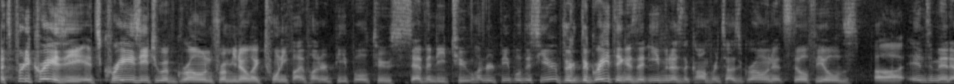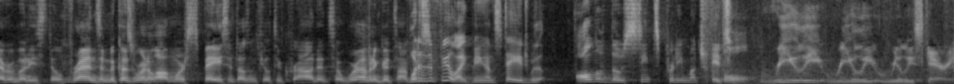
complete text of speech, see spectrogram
It's pretty crazy crazy. It's crazy to have grown from, you know, like 2,500 people to 7,200 people this year. The, the, great thing is that even as the conference has grown, it still feels uh, intimate. Everybody's still mm-hmm. friends. And because we're in a lot more space, it doesn't feel too crowded. So we're having a good time. What does it feel like being on stage with all of those seats pretty much full. It's really, really, really scary.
